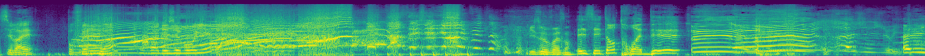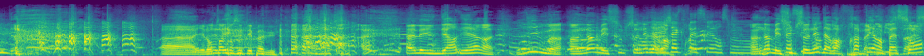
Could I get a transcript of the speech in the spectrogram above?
C'est vrai. Pour faire quoi Pour faire des œufs brouillés Bisous aux voisins. Et c'est en 3D. Allez, une. Ah, il y a longtemps Allez. qu'on s'était pas vu. Allez, une dernière. Nîmes, un homme est soupçonné d'avoir. Jacques Facial en ce moment. Un homme est soupçonné d'avoir frappé un passant.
